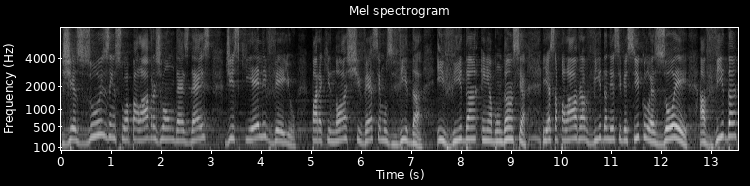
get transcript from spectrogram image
Jesus, em Sua palavra, João 10,10, 10, diz que Ele veio para que nós tivéssemos vida e vida em abundância. E essa palavra vida nesse versículo é Zoe, a vida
